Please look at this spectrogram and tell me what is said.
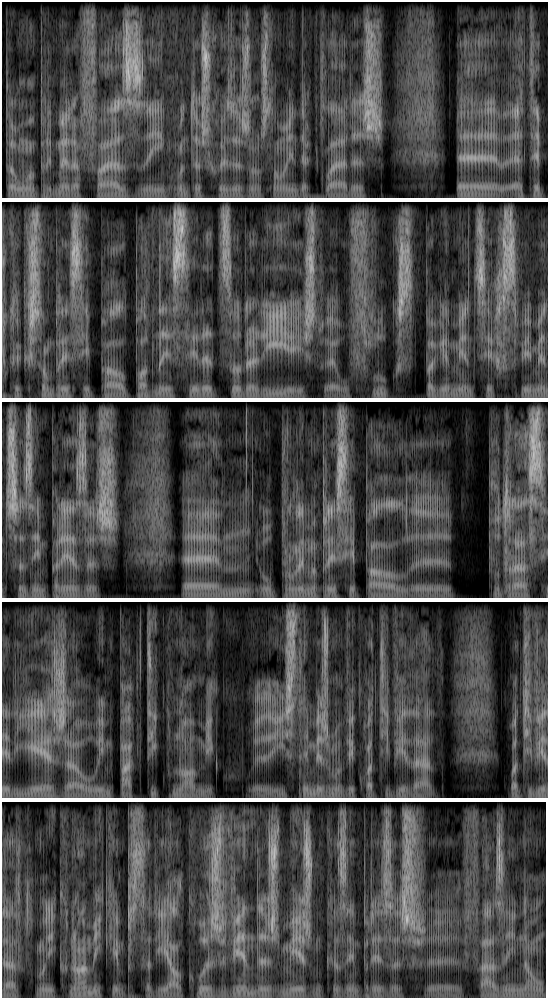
para uma primeira fase, enquanto as coisas não estão ainda claras, uh, até porque a questão principal pode nem ser a tesouraria, isto é, o fluxo de pagamentos e recebimentos das empresas. Uh, o problema principal uh, poderá ser e é já o impacto económico. Eh, isso tem mesmo a ver com a atividade, com a atividade económica, empresarial, com as vendas mesmo que as empresas uh, fazem, não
